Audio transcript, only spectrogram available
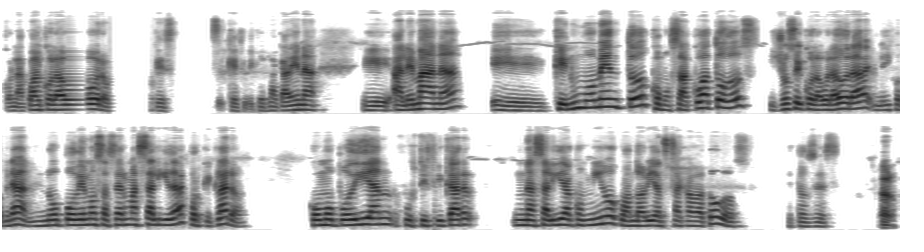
con la cual colaboro, que es, que es, la cadena alemana, que en un momento, como sacó a todos, y yo soy colaboradora, me dijo, mira, no podemos hacer más salidas porque, claro, ¿cómo podían justificar una salida conmigo cuando habían sacado a todos. Entonces. Claro.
